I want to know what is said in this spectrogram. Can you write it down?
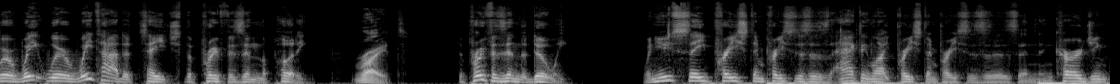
where we where we try to teach, the proof is in the pudding. Right. The proof is in the doing. When you see priests and priestesses acting like priests and priestesses and encouraging,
